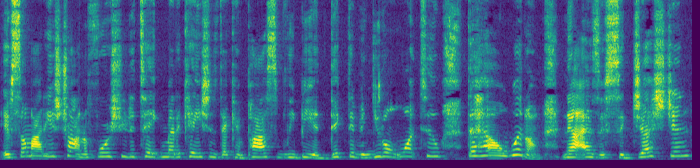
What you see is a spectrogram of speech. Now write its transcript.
If somebody is trying to force you to take medications that can possibly be addictive and you don't want to, the hell with them. Now, as a suggestion,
